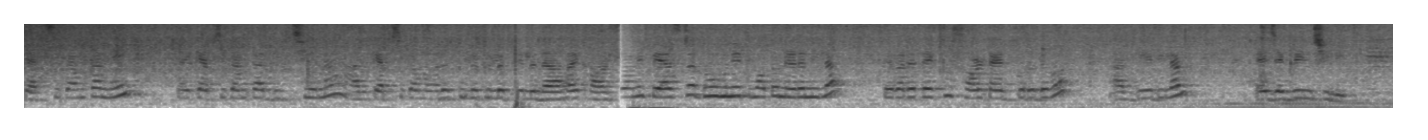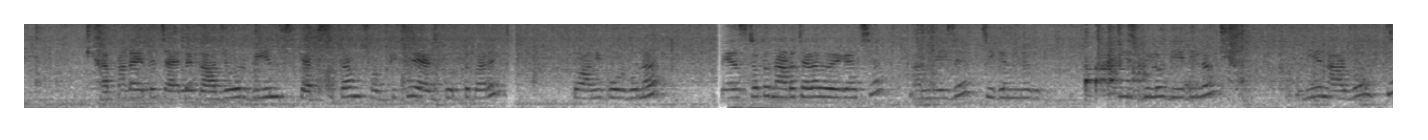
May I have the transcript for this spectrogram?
ক্যাপসিকামটা নেই, তাই ক্যাপসিকামটা দিচ্ছিও না, আর ক্যাপসিকাম আমাদের তুলে তুলে ফেলে দেওয়া হয় খাওয়ার সময় আমি পেঁয়াজটা দু মিনিট মতো নেড়ে নিলাম। তো এবার একটু সল্ট অ্যাড করে দেবো। আর দিয়ে দিলাম এই যে গ্রিন চিলি আপনারা এতে চাইলে গাজর বিনস ক্যাপসিকাম সব কিছুই অ্যাড করতে পারে তো আমি করব না। পেঁয়াজটা তো নাড়াচাড়া হয়ে গেছে। আমি এই যে চিকেনের পিসগুলো দিয়ে দিলাম। দিয়ে নাড়বো একটু।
